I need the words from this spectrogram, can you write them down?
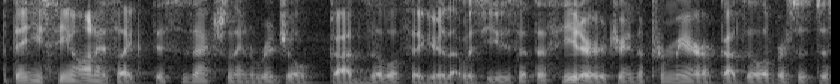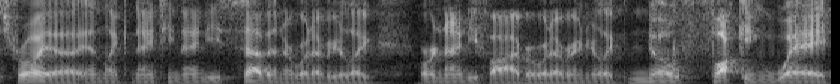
but then you see on it's like this is actually an original Godzilla figure that was used at the theater during the premiere of Godzilla versus Destoroyah in like 1997 or whatever. You're like, or 95 or whatever, and you're like, no fucking way!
